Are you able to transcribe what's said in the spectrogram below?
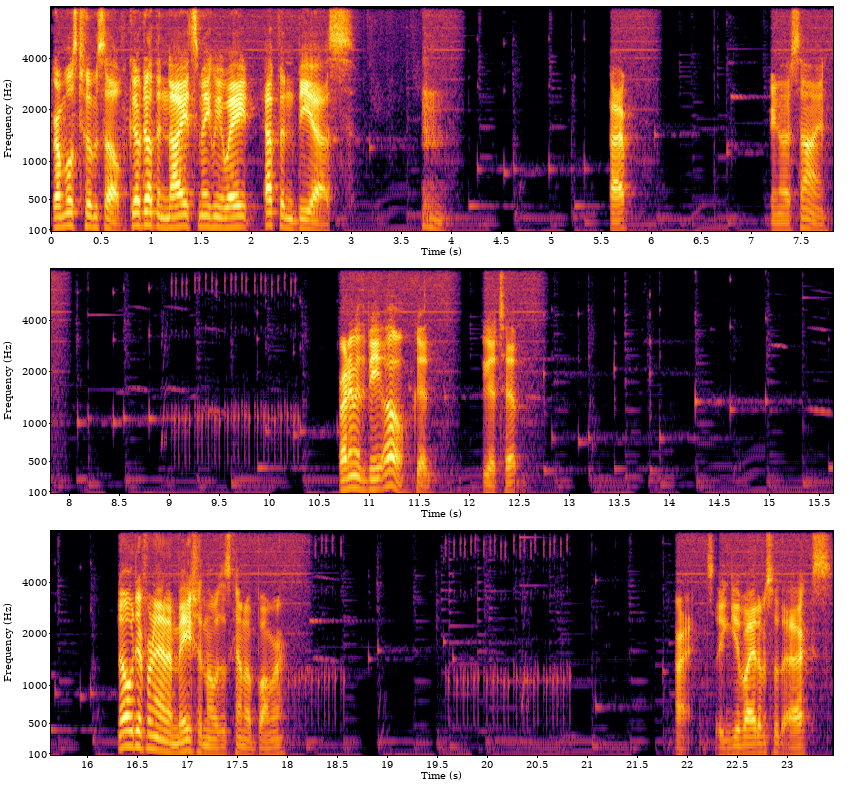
Grumbles to himself. Good out the knights, make me wait. F and BS. Alright. Another sign. Running with the B. Oh, good. Good tip. No different animation though, which is kind of a bummer. Alright, so you can give items with X.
